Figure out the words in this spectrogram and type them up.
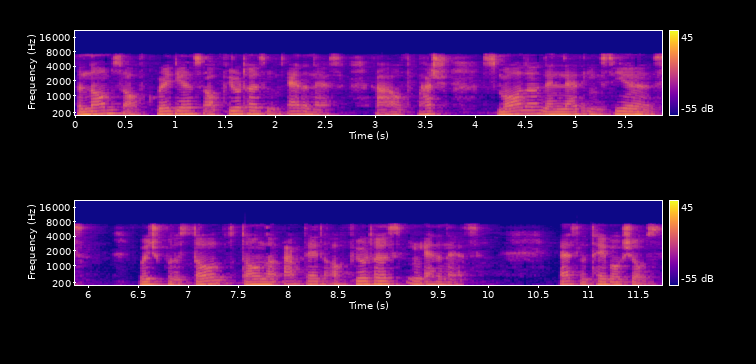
the norms of gradients of filters in AdderNets are of much smaller than that in CNNs which would store down the update of filters in AdderNet. As the table shows,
